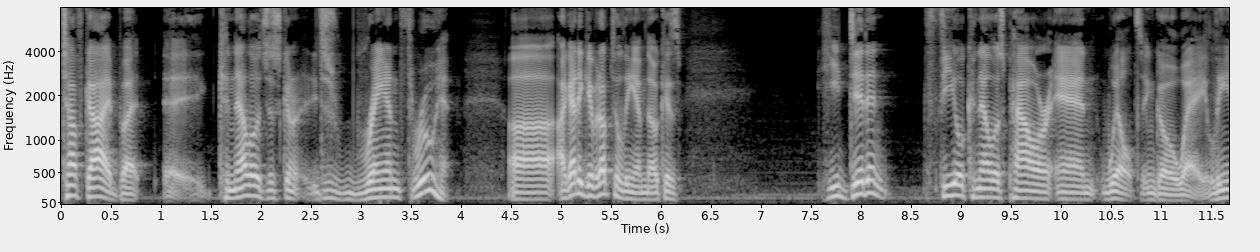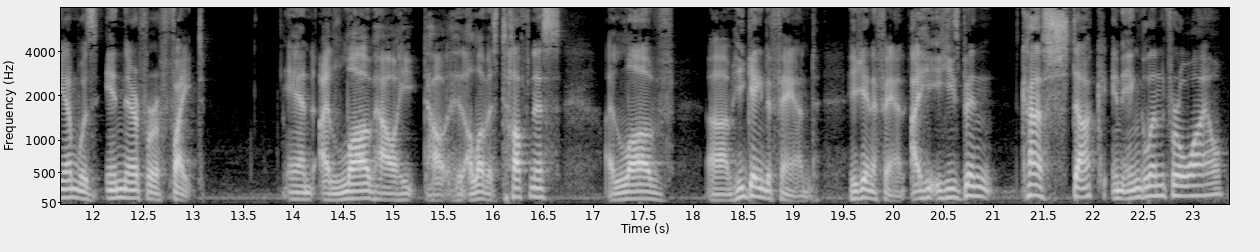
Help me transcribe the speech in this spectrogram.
tough guy, but uh, Canelo is just gonna just ran through him. Uh, I got to give it up to Liam though, because he didn't feel Canelo's power and wilt and go away. Liam was in there for a fight and I love how he how I love his toughness. I love um, he gained a fan. He gained a fan. I, he, has been kind of stuck in England for a while.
